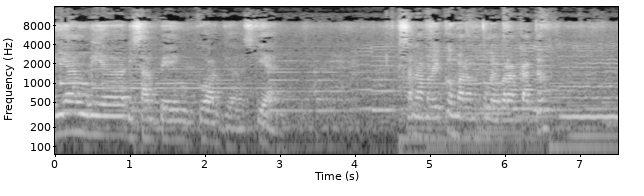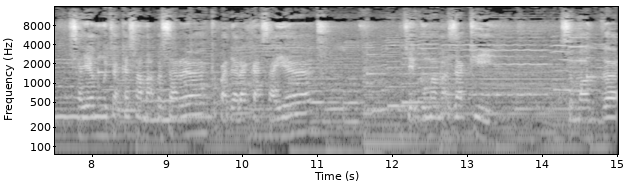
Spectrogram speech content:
riang ria di samping keluarga. Sekian. Assalamualaikum warahmatullahi wabarakatuh. Saya mengucapkan selamat bersara kepada rakan saya Cikgu Muhammad Zaki Semoga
